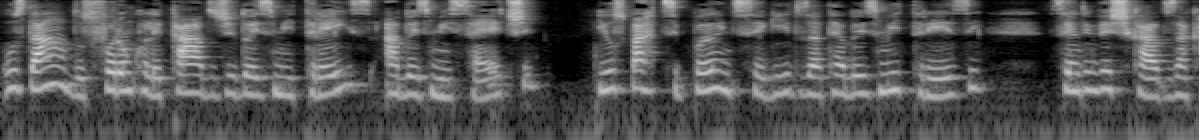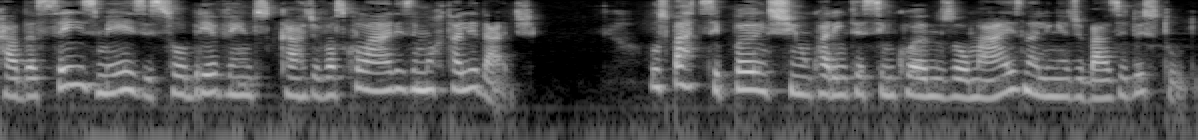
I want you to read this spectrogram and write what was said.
Os dados foram coletados de 2003 a 2007 e os participantes seguidos até 2013, sendo investigados a cada seis meses sobre eventos cardiovasculares e mortalidade. Os participantes tinham 45 anos ou mais na linha de base do estudo.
